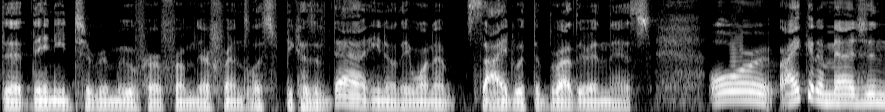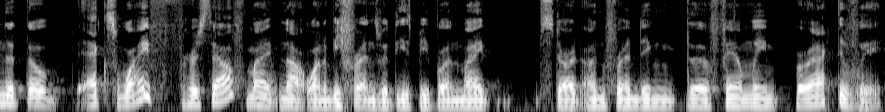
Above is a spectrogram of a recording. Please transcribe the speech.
that they need to remove her from their friends list because of that. You know, they want to side with the brother in this. Or I can imagine that the ex wife herself might not want to be friends with these people and might start unfriending the family proactively.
